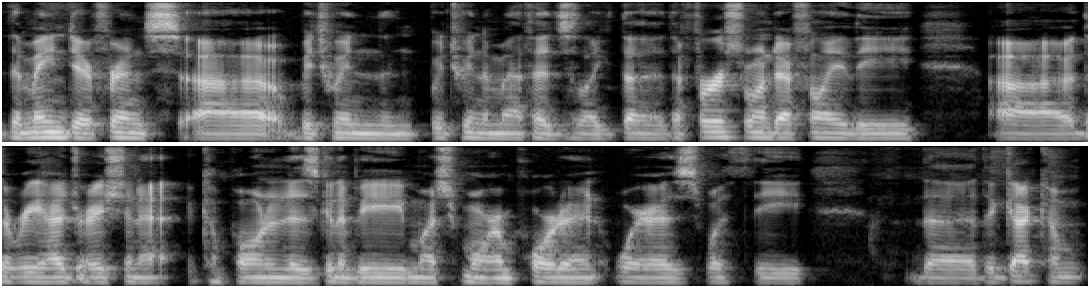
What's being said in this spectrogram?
the main difference uh, between the, between the methods, like the the first one, definitely the uh, the rehydration component is going to be much more important, whereas with the the the gut com-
